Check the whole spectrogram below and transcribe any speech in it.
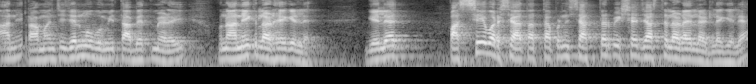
आणि रामांची जन्मभूमी ताब्यात मिळावी म्हणून अनेक लढाई गेल्या. गेल्या पाचशे वर्षात आत्तापर्यंत शहात्तरपेक्षा जास्त लढाई लढल्या गेल्या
